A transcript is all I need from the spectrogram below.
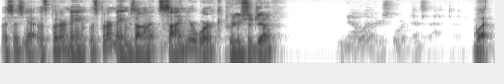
let's just yeah let's put our name let's put our names on it sign your work Producer Joe. No other sport does that. What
